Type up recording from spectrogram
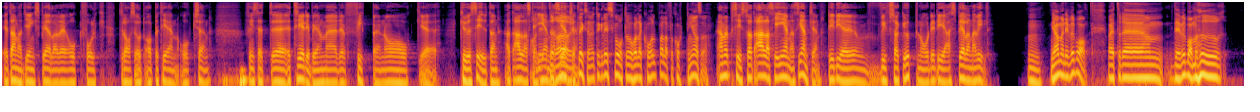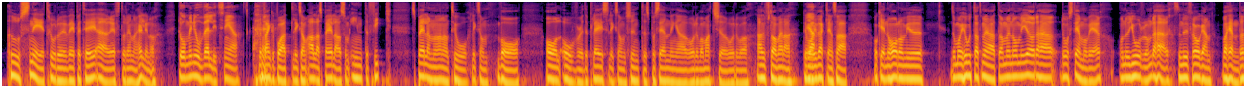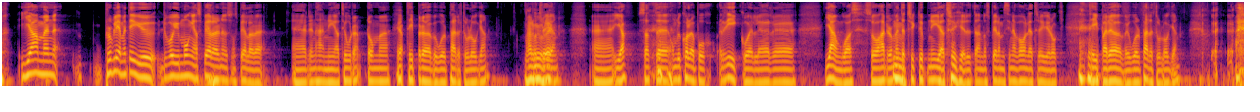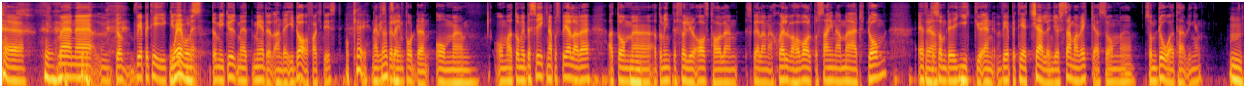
ett annat gäng spelare och folk drar sig åt APT och sen finns ett, eh, ett tredje ben med Fippen och eh, QSI utan att alla ska Ja, det är enas rörigt egentligen. liksom. Jag tycker det är svårt att hålla koll på alla förkortningar alltså. Ja men precis, så att alla ska enas egentligen. Det är det vi försöker uppnå och det är det spelarna vill. Mm. Ja men det är väl bra. Vad heter det? det är väl bra, men hur, hur sned tror du VPT är efter denna helgen då? De är nog väldigt sneda. Med tanke på att liksom alla spelare som inte fick spela någon annan tour liksom var all over the place. Liksom, syntes på sändningar och det var matcher och det var... Ja, du förstår vad jag menar. Det var Ja. ju verkligen så här. Okej, nu har de ju... De har ju hotat med att ja, men om ni gör det här, då stämmer vi er. Och nu gjorde de det här. Så nu är frågan, vad händer? Ja men problemet är ju, det var ju många spelare nu som spelade eh, den här nya touren. De eh, Ja. tejpade över World Padel Tour-loggan. På de gjort det? Eh, ja, så att eh, om du kollar på Rico eller eh, Yanguas så hade de Mm. inte tryckt upp nya tröjor utan de spelade med sina vanliga tröjor och tejpade över World Padel Tour-loggan. Eh, Men eh, de, VPT gick ut, med, de gick ut med ett meddelande idag faktiskt Okej. när vi spelade in podden om, eh, om att de är besvikna på spelare, att de, Mm. eh, att de inte följer avtalen spelarna själva har valt att signa med dem. Eftersom det gick ju en VPT Challenger samma vecka som, eh, som Doha-tävlingen. Mm.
